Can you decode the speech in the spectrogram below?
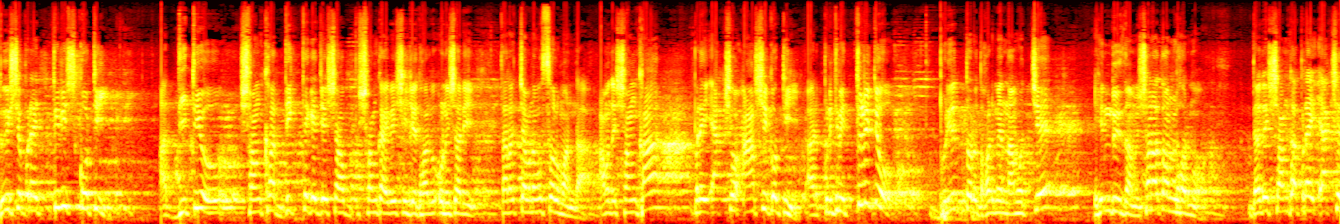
দুইশো প্রায় তিরিশ কোটি। আর দ্বিতীয় সংখ্যার দিক থেকে যে সব সংখ্যায় বেশি, যে ধর্ম অনুসারী, তারা হচ্ছে আমরা মুসলমানরা। আমাদের সংখ্যা প্রায় একশো আশি কোটি, আর পৃথিবীর তৃতীয় বৃহত্তর ধর্মের নাম হচ্ছে হিন্দুইজম, সনাতন ধর্ম। যাদের সংখ্যা প্রায় একশো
